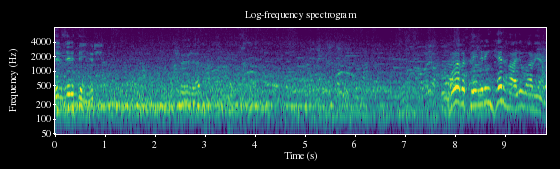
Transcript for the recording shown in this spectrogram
Zevzeli peynir. Şöyle. Burada peynirin her hali var yani.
